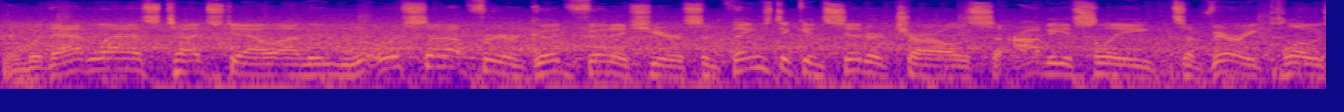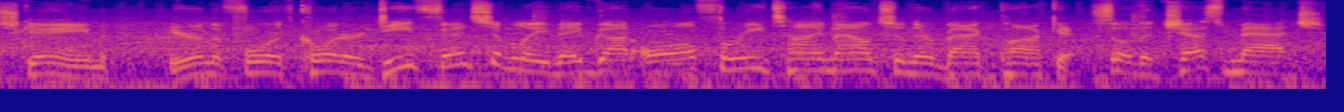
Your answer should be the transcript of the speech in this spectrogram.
And with that last touchdown, I mean, we're set up for a good finish here. Some things to consider, Charles. Obviously, it's a very close game. You're in the fourth quarter. Defensively, they've got all three timeouts in their back pocket. So the chess match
